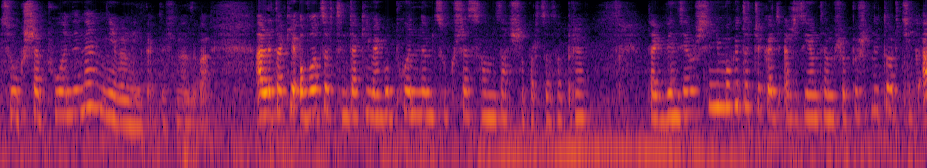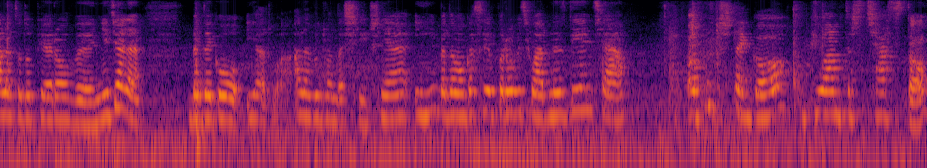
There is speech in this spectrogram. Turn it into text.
cukrze płynnym, nie wiem jak to się nazywa, ale takie owoce w tym takim jakby płynnym cukrze są zawsze bardzo dobre. Tak więc ja już się nie mogę doczekać, aż zjem ten przepyszny torcik, ale to dopiero w niedzielę będę go jadła, ale wygląda ślicznie i będę mogła sobie porobić ładne zdjęcia. Oprócz tego kupiłam też ciasto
